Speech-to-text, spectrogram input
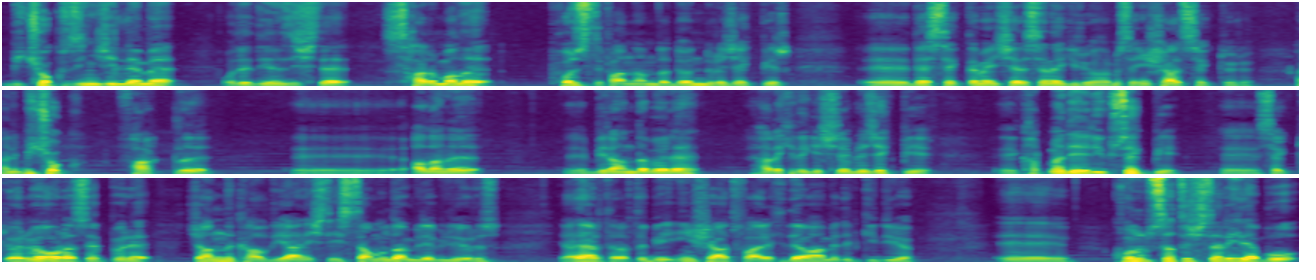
birçok bir zincirleme o dediğiniz işte sarmalı pozitif anlamda döndürecek bir e, destekleme içerisine giriyorlar. Mesela inşaat sektörü. Hani birçok farklı e, alanı e, bir anda böyle harekete geçirebilecek bir e, katma değeri yüksek bir e, sektör ve orası hep böyle canlı kaldı. Yani işte İstanbul'dan bile biliyoruz. Yani her tarafta bir inşaat faaliyeti devam edip gidiyor. E, konut satışlarıyla bu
